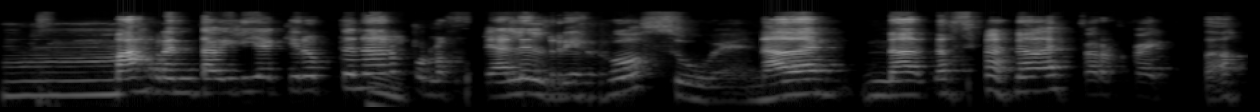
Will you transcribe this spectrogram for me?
más rentabilidad quiero obtener, Mm, por lo general el riesgo sube. Nada es, nada, o sea, nada es perfecto.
